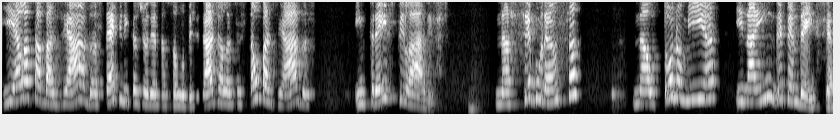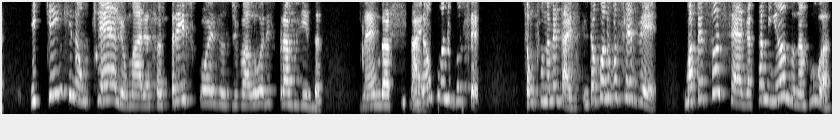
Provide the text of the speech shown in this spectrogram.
e ela está baseada, as técnicas de orientação mobilidade, elas estão baseadas em três pilares: na segurança, na autonomia e na independência. E quem que não quer, Leomar, essas três coisas de valores para a vida? Né? Então, quando você. São fundamentais. Então, quando você vê uma pessoa cega caminhando na rua,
